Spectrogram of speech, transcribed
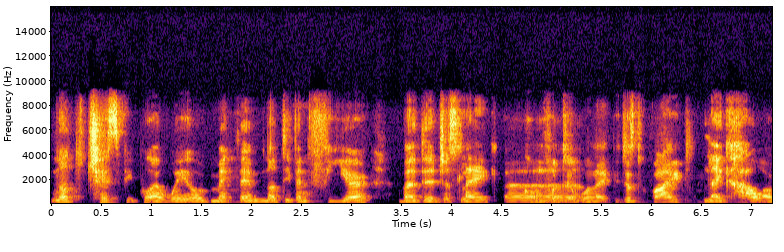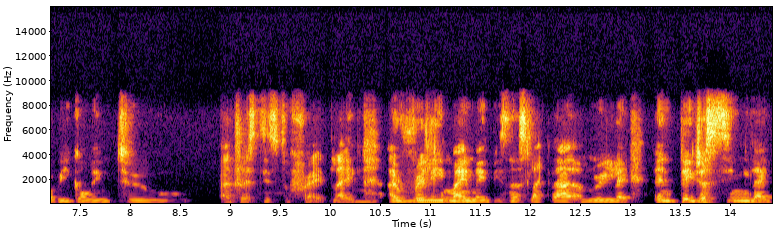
not chase people away or make Mhm. them not even fear but they're just like uh, Comfortable, like just vibe. like how are we going to address this to fred like Mm. I really mind my business like that. I'm really like, and they just see me like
